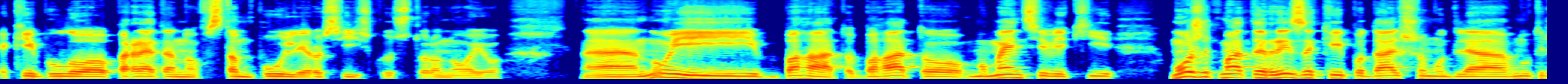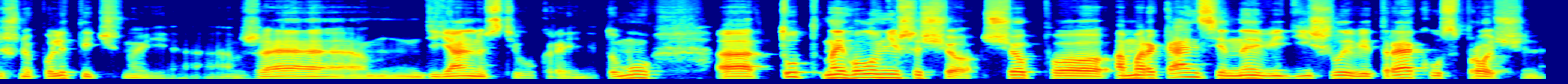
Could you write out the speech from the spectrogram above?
який було передано в Стамбулі російською стороною. Е, Ну і багато багато моментів, які можуть мати ризики подальшому для внутрішньополітичної е, вже діяльності в Україні. Тому е, тут найголовніше, що щоб е, американці не відійшли від треку спрощення.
